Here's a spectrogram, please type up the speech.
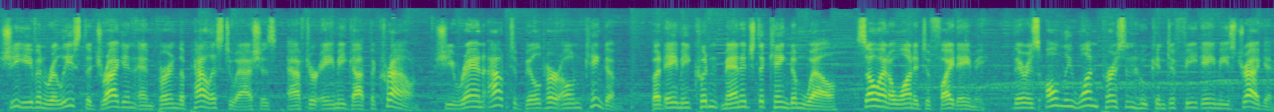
She even released the dragon and burned the palace to ashes after Amy got the crown. She ran out to build her own kingdom. But Amy couldn't manage the kingdom well, so Anna wanted to fight Amy. There is only one person who can defeat Amy's dragon,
